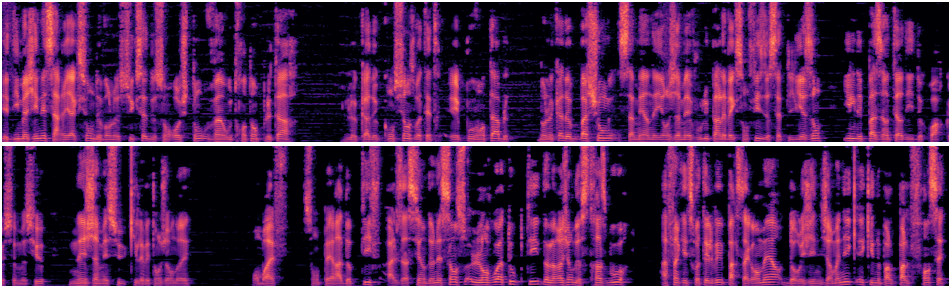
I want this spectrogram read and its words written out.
et d'imaginer sa réaction devant le succès de son rejeton 20 ou 30 ans plus tard. Le cas de conscience doit être épouvantable. Dans le cas de Bachung, sa mère n'ayant jamais voulu parler avec son fils de cette liaison, il n'est pas interdit de croire que ce monsieur n'ait jamais su qu'il avait engendré. Bon bref, son père adoptif, alsacien de naissance, l'envoie tout petit dans la région de Strasbourg, afin qu'il soit élevé par sa grand-mère, d'origine germanique et qui ne parle pas le français.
